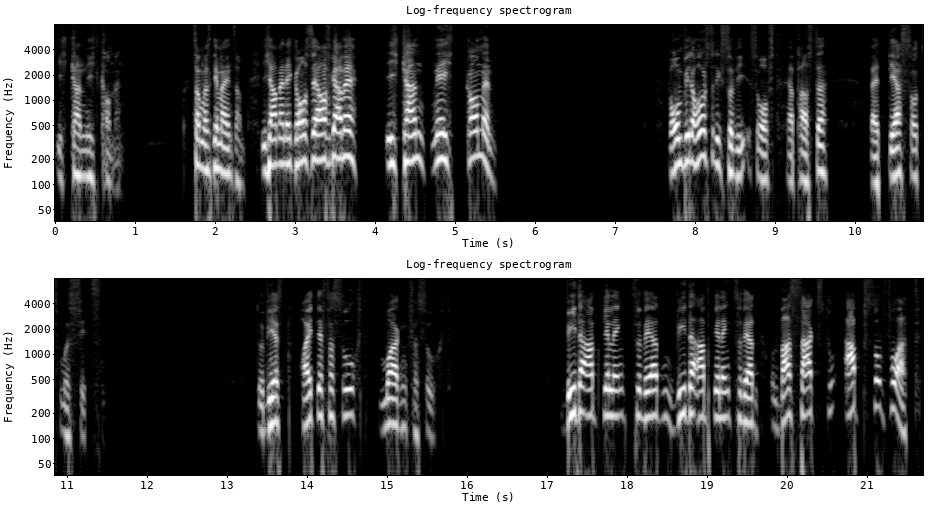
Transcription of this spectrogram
ich kann nicht kommen. Sagen wir es gemeinsam. Ich habe eine große Aufgabe, ich kann nicht kommen. Warum wiederholst du dich so, wie, so oft, Herr Pastor? Weil der Satz muss sitzen. Du wirst heute versucht, morgen versucht. Wieder abgelenkt zu werden, wieder abgelenkt zu werden. Und was sagst du ab sofort,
